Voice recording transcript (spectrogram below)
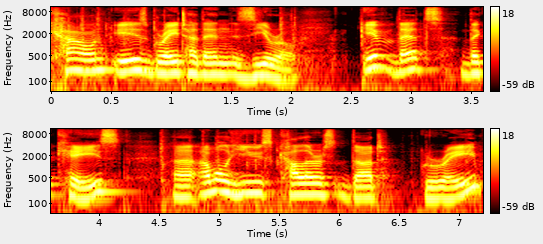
count is greater than zero. If that's the case, uh, I will use colors dot gray.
